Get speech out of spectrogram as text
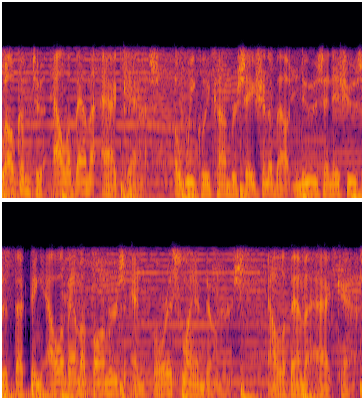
Welcome to Alabama AgCast, a weekly conversation about news and issues affecting Alabama farmers and forest landowners. Alabama AgCast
